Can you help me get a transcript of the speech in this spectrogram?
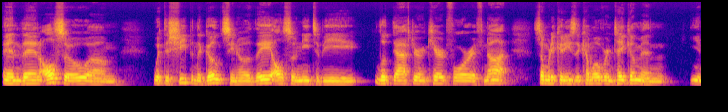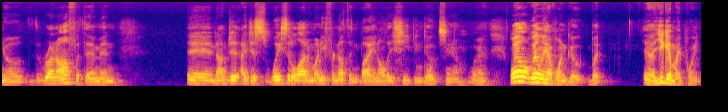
And then also um, with the sheep and the goats, you know, they also need to be looked after and cared for. If not, somebody could easily come over and take them and you know run off with them and and I'm just I just wasted a lot of money for nothing buying all these sheep and goats. You know, well we only have one goat, but uh, you get my point.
